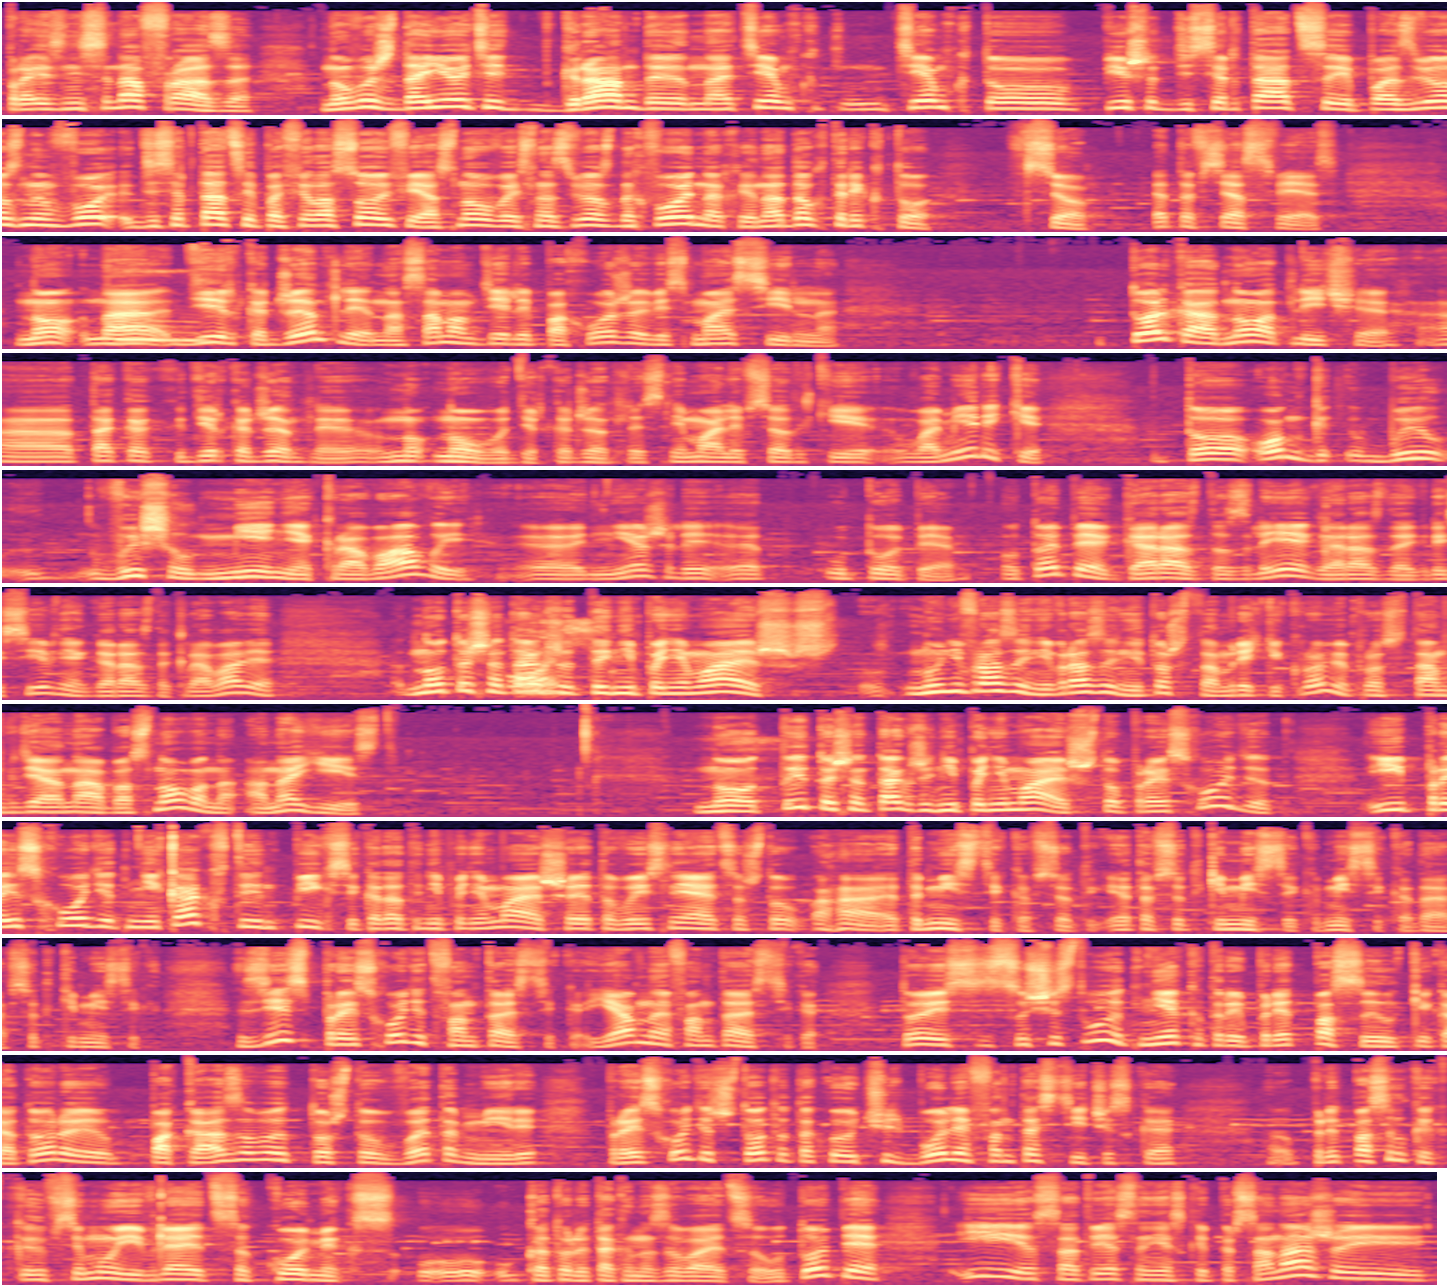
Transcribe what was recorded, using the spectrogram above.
произнесена фраза «Но вы же даете гранды на тем, тем, кто пишет диссертации по звездным войнам, диссертации по философии, основываясь на Звездных войнах и на Докторе Кто». Все, это вся связь. Но на Дирка Джентли на самом деле похоже весьма сильно. Только одно отличие, а, так как Дирка Джентли, но- нового Дирка Джентли снимали все-таки в Америке, то он был, вышел менее кровавый, э, нежели э, Утопия. Утопия гораздо злее, гораздо агрессивнее, гораздо кровавее. Но точно так Ой. же ты не понимаешь, ну не в разы, не в разы, не то, что там реки крови, просто там, где она обоснована, она есть. Но ты точно так же не понимаешь, что происходит, и происходит не как в Твин Пиксе, когда ты не понимаешь, и это выясняется, что, ага, это мистика все-таки, это все-таки мистика, мистика, да, все-таки мистика. Здесь происходит фантастика, явная фантастика. То есть существуют некоторые предпосылки, которые показывают то, что в этом мире происходит что-то такое чуть более фантастическое. Предпосылкой к всему является комикс, который так и называется «Утопия», и, соответственно, несколько персонажей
